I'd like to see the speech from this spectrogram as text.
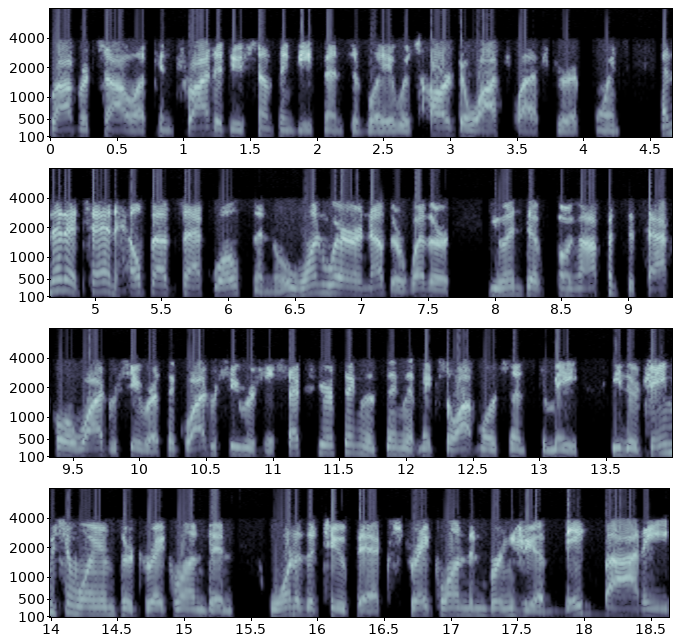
Robert Saleh can try to do something defensively. It was hard to watch last year at points. And then at ten, help out Zach Wilson one way or another, whether you end up going offensive tackle or wide receiver. I think wide receiver is a sexier thing, the thing that makes a lot more sense to me. Either Jameson Williams or Drake London one of the two picks. Drake London brings you a big body,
